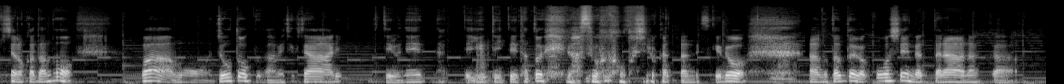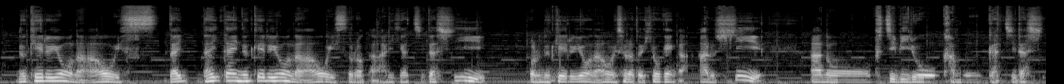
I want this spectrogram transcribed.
記者の方の、は、もう、上等句がめちゃくちゃあり、出てるねって言っていて、例えがすごく面白かったんですけど、あの、例えば甲子園だったら、なんか、抜けるような青い、だい、大体抜けるような青い空がありがちだし、この抜けるような青い空という表現があるし、あの、唇を噛みがちだし、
